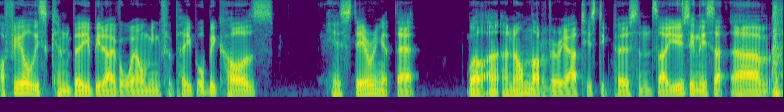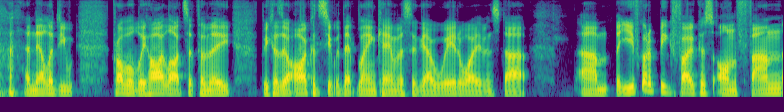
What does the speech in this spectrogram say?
I feel this can be a bit overwhelming for people because you're staring at that. Well, and I'm not a very artistic person, so using this uh, um, analogy probably highlights it for me because I could sit with that blank canvas and go, "Where do I even start?" Um, but you've got a big focus on fun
